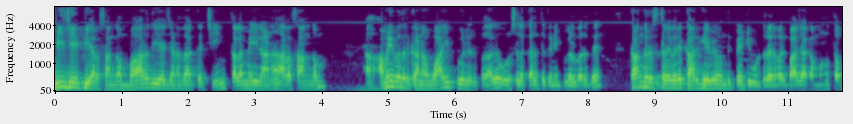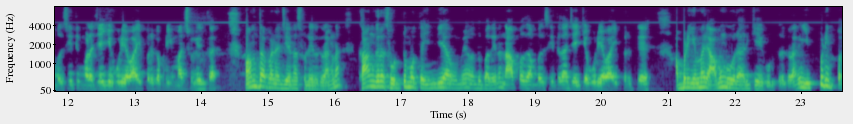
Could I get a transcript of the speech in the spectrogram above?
பிஜேபி அரசாங்கம் பாரதிய ஜனதா கட்சியின் தலைமையிலான அரசாங்கம் அமைவதற்கான வாய்ப்புகள் இருப்பதாக ஒரு சில கருத்து கணிப்புகள் வருது. காங்கிரஸ் தலைவரே கார்கேவே வந்து பேட்டி கொடுத்துரு இந்த மாதிரி பாஜக முன்னூத்தி சீட்டுக்கு மேல ஜெயிக்கக்கூடிய வாய்ப்பு இருக்கு அப்படிங்கிற மாதிரி சொல்லியிருக்காரு. மம்தா பானர்ஜி என்ன சொல்லியிருக்கிறாங்கன்னா காங்கிரஸ் ஒட்டுமொத்த இந்தியாவுமே வந்து பாத்தீங்கன்னா நாற்பது ஐம்பது சீட்டு தான் ஜெயிக்கக்கூடிய வாய்ப்பு இருக்கு. அப்படிங்கிற மாதிரி அவங்க ஒரு அறிக்கையை கொடுத்துருக்குறாங்க. இப்படி ப-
